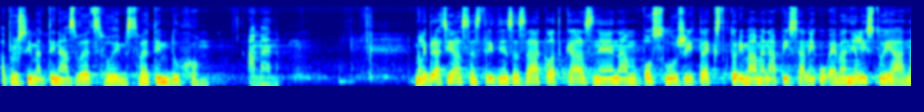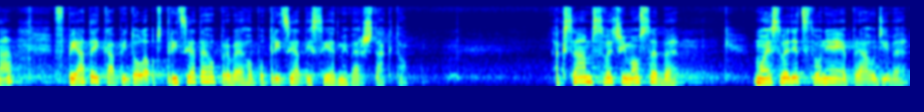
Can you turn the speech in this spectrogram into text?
a prosíme, Ty nás ved svojim svetým duchom. Amen. Milí bratia a sestry, dnes za základ kázne nám poslúži text, ktorý máme napísaný u evangelistu Jána v 5. kapitole od 31. po 37. verš takto. Ak sám svedčím o sebe, moje svedectvo nie je pravdivé.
